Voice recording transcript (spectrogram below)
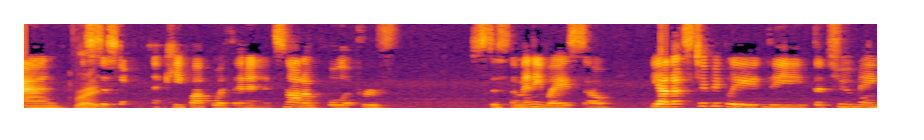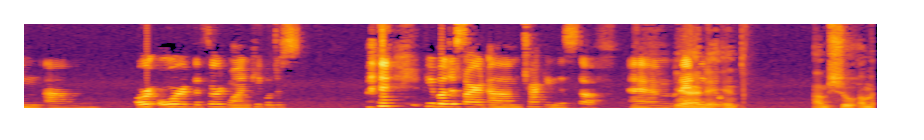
and right. the system doesn't keep up with it. And it's not a bulletproof system anyway. So, yeah, that's typically the, the two main, um, or, or the third one, people just, people just aren't um, tracking this stuff. Um, yeah, and, and, I'm sure, I'm,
